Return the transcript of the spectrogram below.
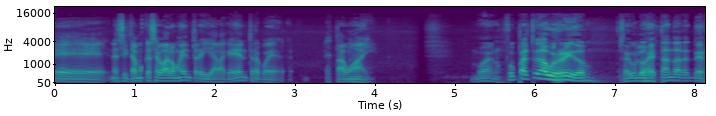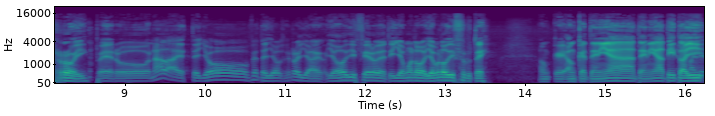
eh, necesitamos que ese balón entre y a la que entre pues estamos ahí. Bueno, fue un partido aburrido, según los estándares de Roy, pero nada, este yo, fíjate, yo, yo, yo difiero de ti, yo me lo, yo me lo disfruté. Aunque, aunque tenía, tenía a Tito allí.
